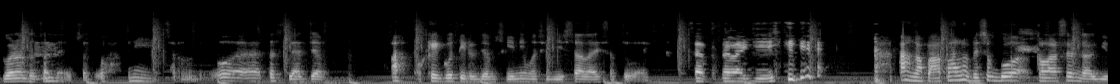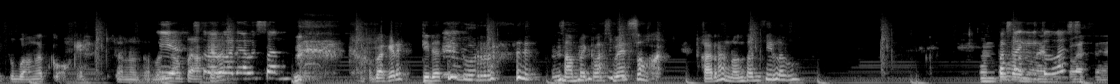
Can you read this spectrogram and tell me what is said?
gua nonton satu Hmm. episode wah ini seru. Wah terus lihat jam. Ah oke gue tidur jam segini masih bisa lah satu lagi. Satu lagi ah nggak apa-apa lah besok gua kelasnya nggak gitu banget kok oke kita nonton lagi Iya, sampai akhirnya ada alasan. sampai akhirnya tidak tidur sampai kelas besok karena nonton film Untung Pas lagi kelas. kelasnya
